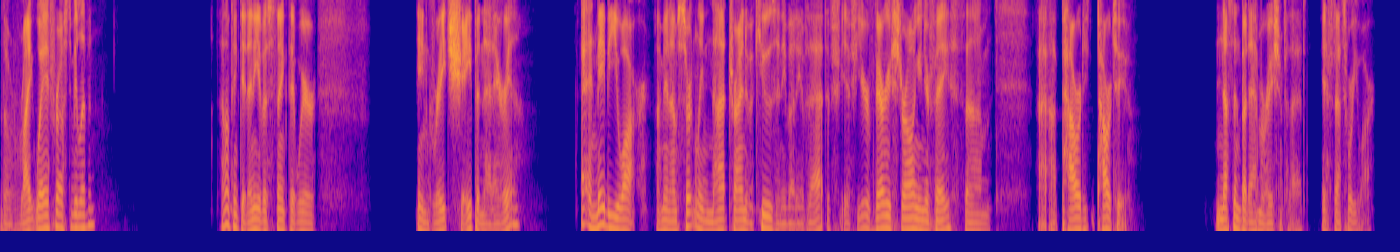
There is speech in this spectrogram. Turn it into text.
the right way for us to be living. I don't think that any of us think that we're in great shape in that area. And maybe you are. I mean, I'm certainly not trying to accuse anybody of that. If if you're very strong in your faith, um, uh, power to, power to you. Nothing but admiration for that. If that's where you are,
